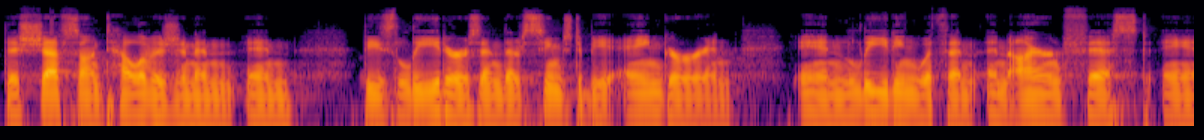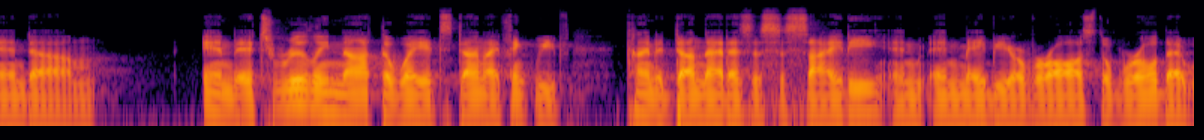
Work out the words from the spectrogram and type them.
the chefs on television and, and these leaders and there seems to be anger and and leading with an, an iron fist and um, and it's really not the way it's done. I think we've kind of done that as a society and and maybe overall as the world that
